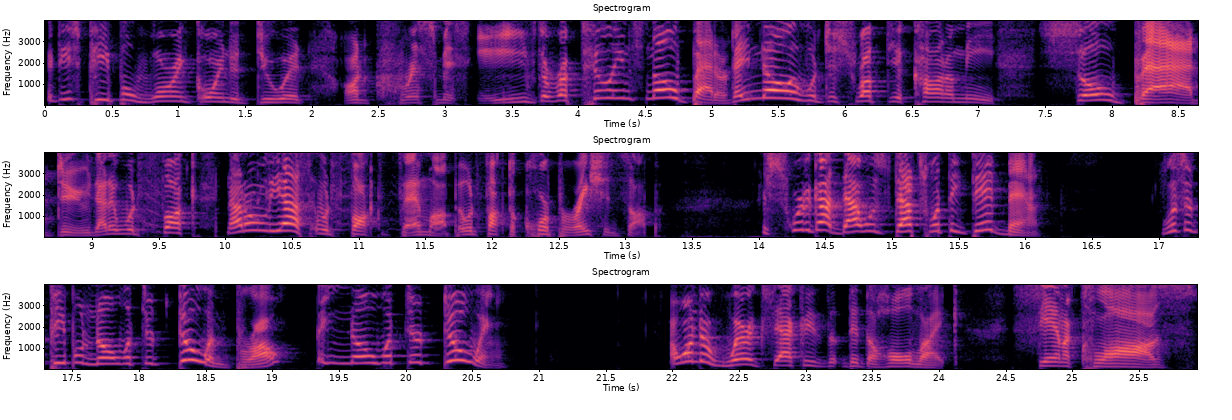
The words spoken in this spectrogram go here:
Like these people weren't going to do it on Christmas Eve. The reptilians know better. They know it would disrupt the economy so bad, dude, that it would fuck not only us, it would fuck them up. It would fuck the corporations up. I swear to God, that was that's what they did, man. Lizard people know what they're doing, bro. They know what they're doing. I wonder where exactly did the whole like Santa Claus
